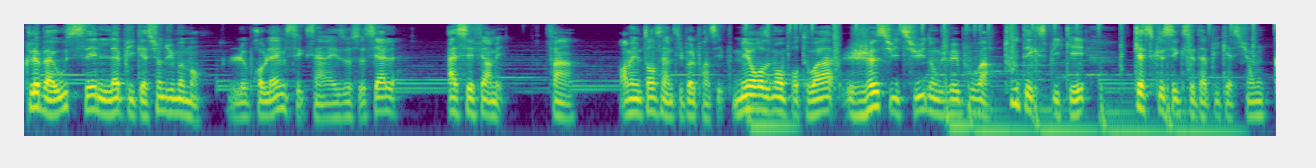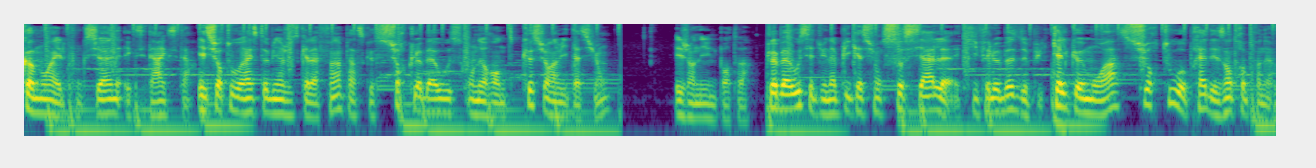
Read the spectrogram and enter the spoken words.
Clubhouse, c'est l'application du moment. Le problème, c'est que c'est un réseau social assez fermé. Enfin, en même temps, c'est un petit peu le principe. Mais heureusement pour toi, je suis dessus, donc je vais pouvoir tout expliquer. Qu'est-ce que c'est que cette application, comment elle fonctionne, etc., etc. Et surtout, reste bien jusqu'à la fin, parce que sur Clubhouse, on ne rentre que sur invitation et j'en ai une pour toi. Clubhouse est une application sociale qui fait le buzz depuis quelques mois, surtout auprès des entrepreneurs.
